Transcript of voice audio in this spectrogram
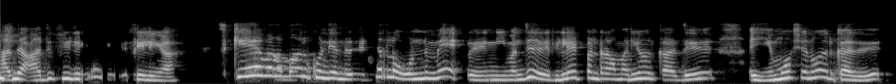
அது அது ஃபீலிங்கா ஃபீலிங்கா கேவலமா இருக்கும்டி அந்த லெட்டர்ல ஒண்ணுமே. நீ வந்து ரிலேட் பண்ற மாதிரியும் இருக்காது. எமோஷனும் இருக்காது.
